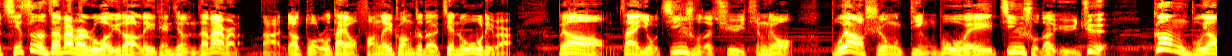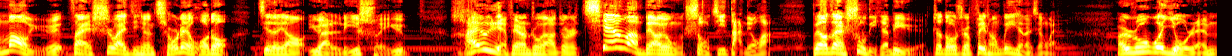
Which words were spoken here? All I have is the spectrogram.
其次呢，在外边如果遇到雷雨天气了，你在外边呢啊，要躲入带有防雷装置的建筑物里边，不要在有金属的区域停留，不要使用顶部为金属的雨具，更不要冒雨在室外进行球类活动，记得要远离水域。还有一点非常重要，就是千万不要用手机打电话，不要在树底下避雨，这都是非常危险的行为。而如果有人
